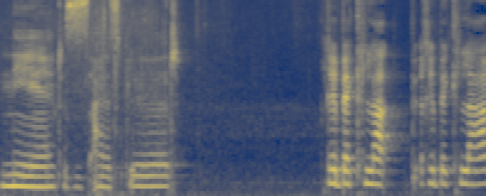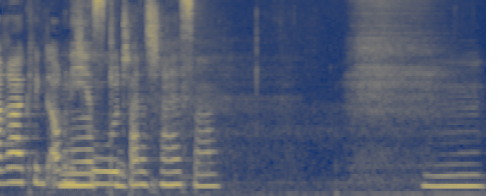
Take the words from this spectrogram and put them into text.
Nee, das ist alles blöd. Rebecca, Rebecca klingt auch Nee, nicht gut. klingt alles scheiße. Hm.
